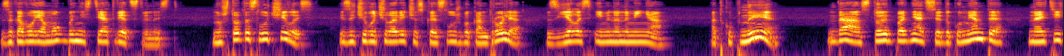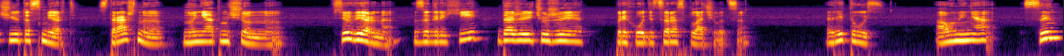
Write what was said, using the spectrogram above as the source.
за кого я мог бы нести ответственность. Но что-то случилось, из-за чего человеческая служба контроля взъелась именно на меня. Откупные? Да, стоит поднять все документы, найти чью-то смерть. Страшную, но не отмщенную. Все верно. За грехи, даже и чужие, приходится расплачиваться. Ритусь, а у меня сын?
